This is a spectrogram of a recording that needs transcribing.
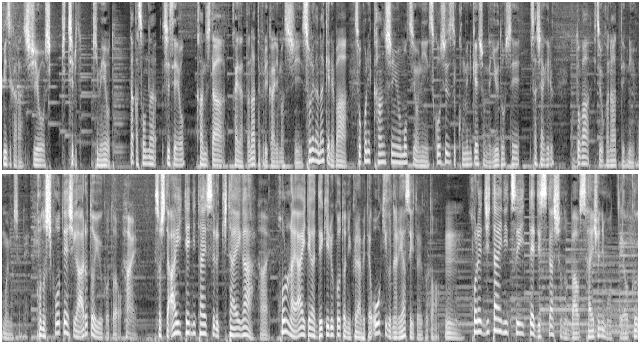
自ら使用をしきっちりと決めようと。なんかそんな姿勢を感じた回だったなって振り返りますしそれがなければそこに関心を持つように少しずつコミュニケーションで誘導して差し上げることが必要かなっていうふうに思いましたよね。この思考停止があるということ。はいそして相手に対する期待がはい。本来相手ができることに比べて大きくなりやすいということ。うん。これ自体についてディスカッションの場を最初に持っておく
